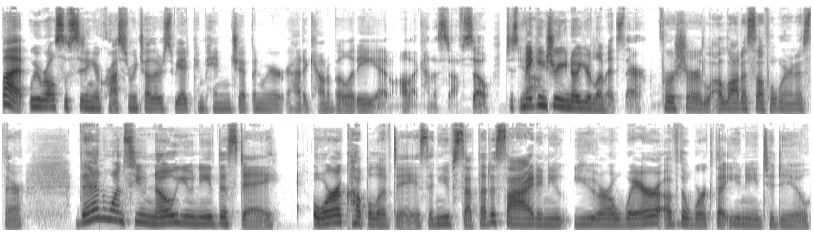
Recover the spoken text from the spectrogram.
But we were also sitting across from each other. So we had companionship and we were, had accountability and all that kind of stuff. So just yeah. making sure you know your limits there. For sure. A lot of self awareness there. Then once you know you need this day, or a couple of days and you've set that aside and you you're aware of the work that you need to do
